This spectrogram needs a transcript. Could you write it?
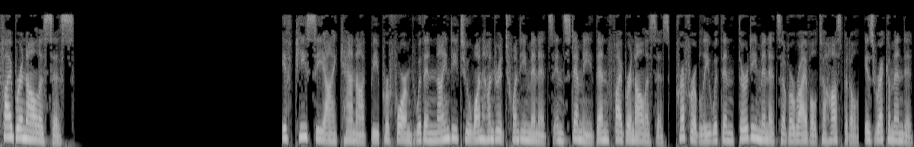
Fibrinolysis If PCI cannot be performed within 90 to 120 minutes in STEMI then fibrinolysis, preferably within 30 minutes of arrival to hospital, is recommended.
